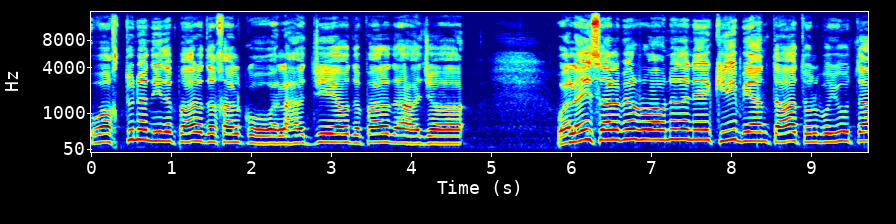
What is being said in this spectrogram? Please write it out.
وقتنا دي د پار د خلقو والحج او د پار د حج وليس البر او ندنه کی بیان تا تل بیوتا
